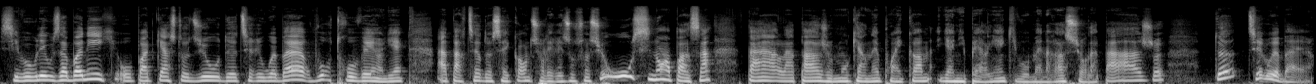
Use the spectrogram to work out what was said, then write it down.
Si vous voulez vous abonner au podcast audio de Thierry Weber, vous retrouvez un lien à partir de ses comptes sur les réseaux sociaux ou sinon en passant par la page moncarnet.com. Il y a un hyperlien qui vous mènera sur la page de Thierry Weber.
